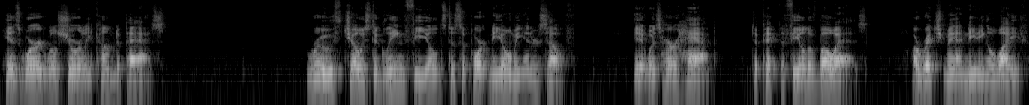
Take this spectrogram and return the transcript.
his word will surely come to pass. Ruth chose to glean fields to support Naomi and herself. It was her hap to pick the field of Boaz, a rich man needing a wife,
